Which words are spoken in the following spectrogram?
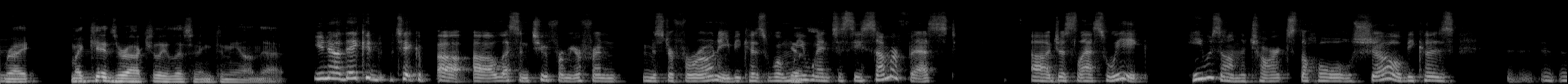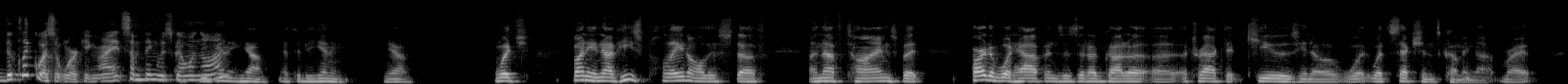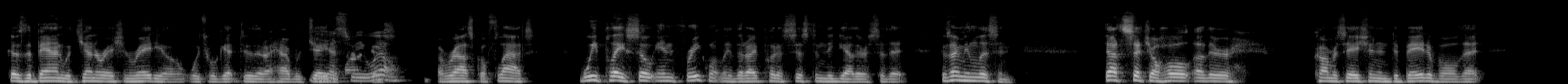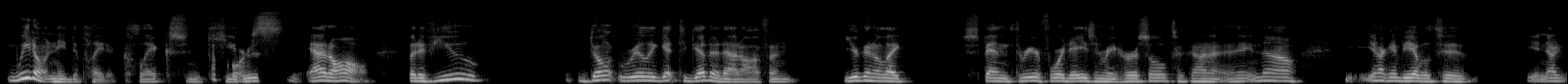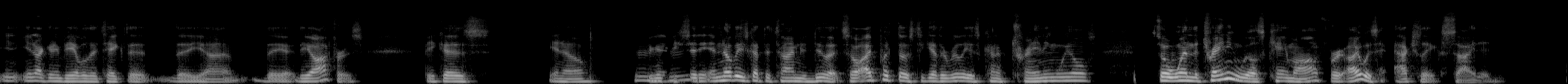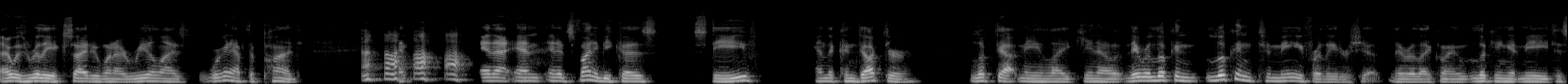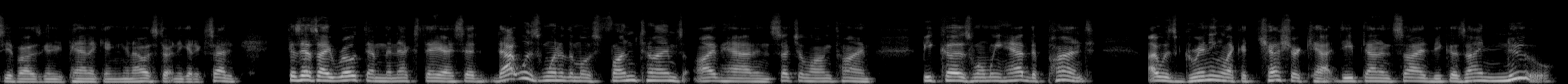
Mm. right? My kids are Mhm. actually listening to me on that. You know, they could take a, a, a lesson too from your friend, Mr. Ferrone, because when we went to see Summerfest uh, just last week, he was on the charts the whole show because uh, the click wasn't working, right? Something was going on. Yeah, at the beginning. Yeah. Which funny enough, he's played all this stuff enough times, but part of what happens is that I've got a, a, a track that cues, you know, what what section's coming up, right? Because the band with Generation Radio, which we'll get to that I have with Jay Yes, we will. of Rascal Flatts, we play so infrequently that I put a system together so that because I mean, listen, that's such a whole other conversation and debatable that we don't need to play to clicks and cues at all. But if you don't really get together that often, you're gonna like spend three or four days in rehearsal to kind of no, you're not gonna be able to. You're not you're not going to be able to take the the uh, the the offers because you know you're going to be Mhm. sitting and nobody's got the time to do it. So I put those together really as kind of training wheels. So when the training wheels came off, or I was actually excited. I was really excited when I realized we're going to have to punt. And I, and and it's funny because Steve and the conductor looked at me like, you know, they were looking looking to me for leadership. They were like going looking at me to see if I was going to be panicking and I was starting to get excited. Because as I wrote them the next day, I said, that was one of the most fun times I've had in such a long time. Because when we had the punt, I was grinning like a Cheshire cat deep down inside because I knew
